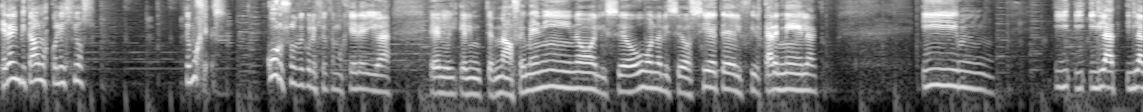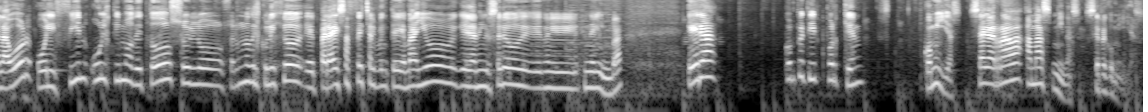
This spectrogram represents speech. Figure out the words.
eran invitados los colegios de mujeres. Cursos de colegios de mujeres, iba el, internado femenino, el liceo 1, el liceo 7, el, el Carmela. Y, y, la, y la labor o el fin último de todos los alumnos del colegio eh, para esa fecha, el 20 de mayo, el aniversario en, el, en el IMBA, era competir por quien, comillas, se agarraba a más minas, cierre comillas.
